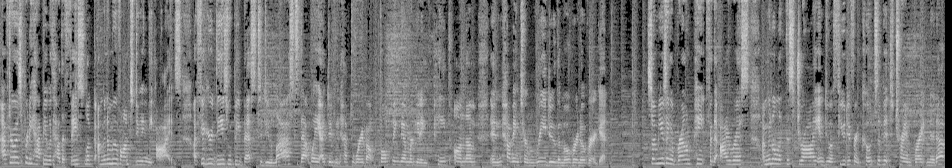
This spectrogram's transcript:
After I was pretty happy with how the face looked, I'm gonna move on to doing the eyes. I figured these would be best to do last, that way I didn't have to worry about bumping them or getting paint on them and having to redo them over and over again. So I'm using a brown paint for the iris. I'm going to let this dry and do a few different coats of it to try and brighten it up.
